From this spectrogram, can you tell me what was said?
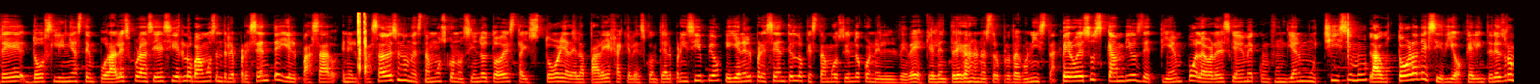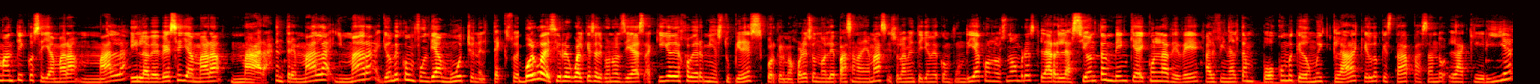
de dos líneas temporales, por así decirlo, vamos entre el presente y el pasado. En el pasado es en donde estamos conociendo toda esta historia de la pareja que les conté al principio, y ya en el presente es lo que estamos viendo con el bebé que le entregan a nuestro protagonista. Pero esos cambios de tiempo, la verdad es que a mí me confundían muchísimo. La autora decidió que el interés romántico se llamara Mala y la bebé se llamara Mara. Entre Mala y Mara yo me confundía mucho en el texto. Vuelvo a decirlo igual que hace algunos días, aquí yo dejo ver mi estupidez porque a lo mejor eso no le pasa a nadie más y solamente yo me confundía con los nombres. La relación también que hay con la bebé al final tampoco me quedó muy clara qué es lo que estaba pasando. ¿La quería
